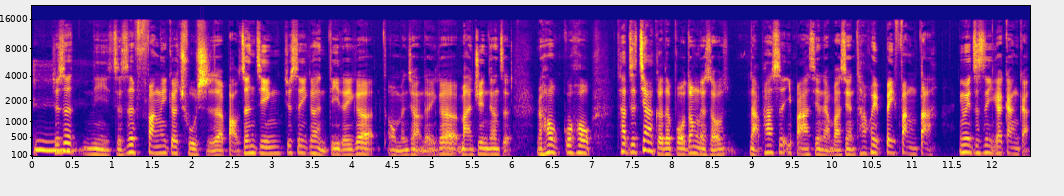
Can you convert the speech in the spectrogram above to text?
嗯，就是你只是放一个初始的保证金，就是一个很低的一个我们讲的一个 margin 这样子，然后过后它的价格的波动的时候，哪怕是一八仙两八仙，它会被放大，因为这是一个杠杆，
